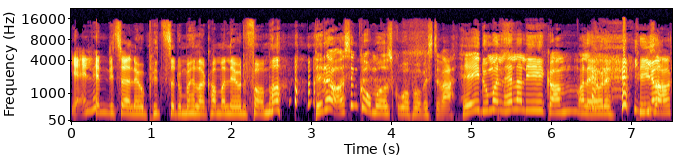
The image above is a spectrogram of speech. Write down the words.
jeg er elendig til at lave pizza, du må hellere komme og lave det for mig. Det er da også en god måde at skrue på, hvis det var. Hey, du må hellere lige komme og lave det. Peace Ja, out.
